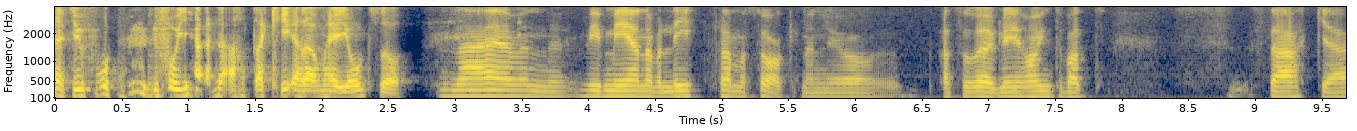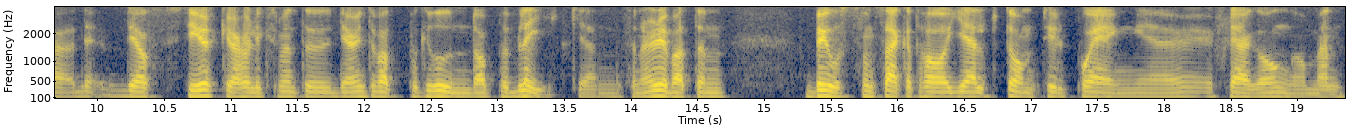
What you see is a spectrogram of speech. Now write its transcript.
du, får, du får gärna attackera mig också. Nej, men vi menar väl lite samma sak. Men jag, alltså Rögle har inte varit starka. Deras styrka har liksom inte, det har inte varit på grund av publiken. Sen har det varit en boost som säkert har hjälpt dem till poäng eh, flera gånger. Men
